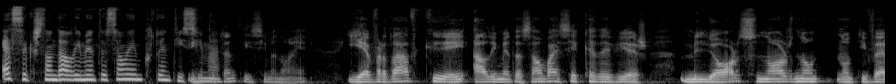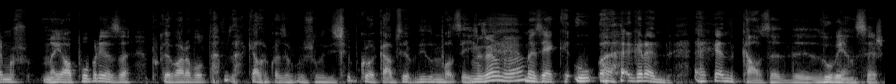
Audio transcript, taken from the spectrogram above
essa questão da alimentação é importantíssima. Importantíssima, não é? E é verdade que a alimentação vai ser cada vez melhor se nós não, não tivermos maior pobreza. Porque agora voltamos àquela coisa que o Júlio disse, porque eu acabo sempre de não posso Mas é verdade. Mas é que o, a, grande, a grande causa de doenças,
